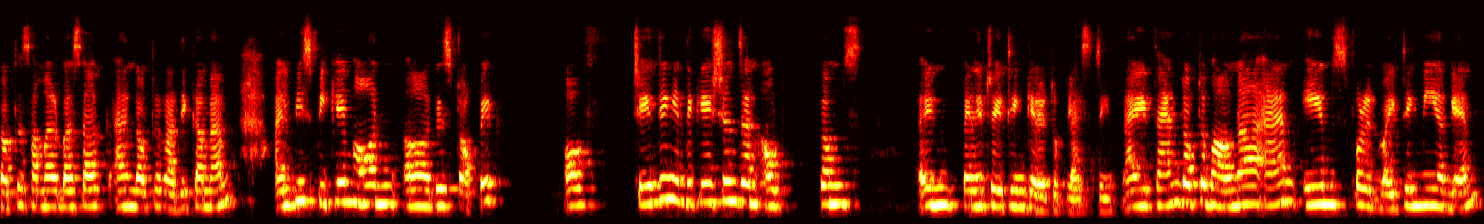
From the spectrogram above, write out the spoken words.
Dr. Samar Basak and Dr. Radhika ma'am. I'll be speaking on uh, this topic of changing indications and outcomes in penetrating keratoplasty. I thank Dr. Bhavna and AIIMS for inviting me again.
